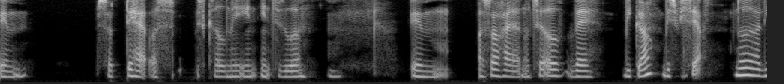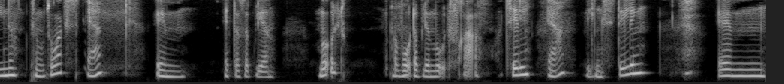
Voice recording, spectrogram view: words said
Øhm, så det har jeg også skrevet med ind, indtil videre. Mm. Øhm, og så har jeg noteret, hvad vi gør, hvis vi ser noget, der ligner pneumothorax. Ja. Øhm, at der så bliver målt, og Mhm. hvor der bliver målt fra og til, Ja. hvilken stilling. Øhm,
